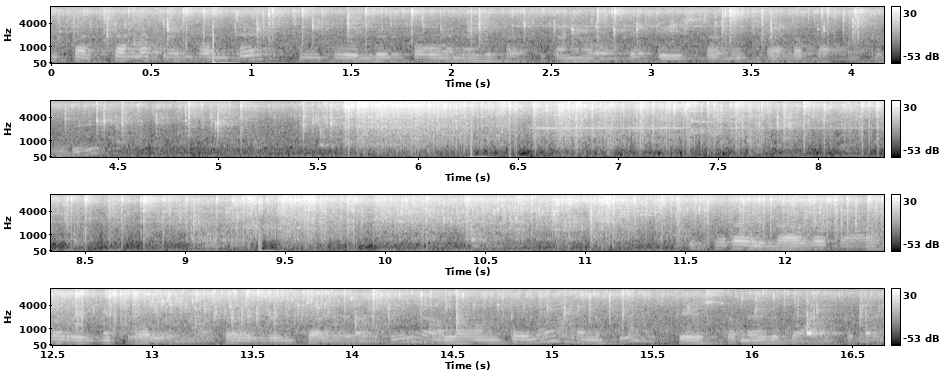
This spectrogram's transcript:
ఈ పచ్చళ్ళకి ఏంటంటే మీకు వెల్లుల్లిపాయ అనేది ఖచ్చితంగా ఉంటే టేస్ట్ అనేది చాలా బాగుంటుంది. ఇక్కడ ఇలాగ బాగా వేగిపోవాలన్నమాట వెల్లుల్లిపాయ అనేది. అలా ఉంటేనే మనకి టేస్ట్ అనేది బాగుంటుంది.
